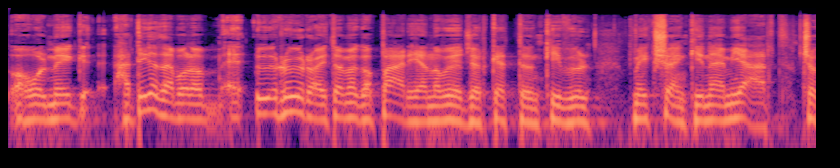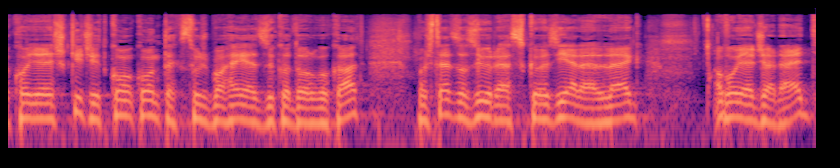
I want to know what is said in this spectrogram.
ahol még, hát igazából a, ő rajta meg a párján a Voyager 2 kívül még senki nem járt. Csak hogy egy kicsit kon- kontextusba helyezzük a dolgokat. Most ez az űreszköz jelenleg a Voyager 1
